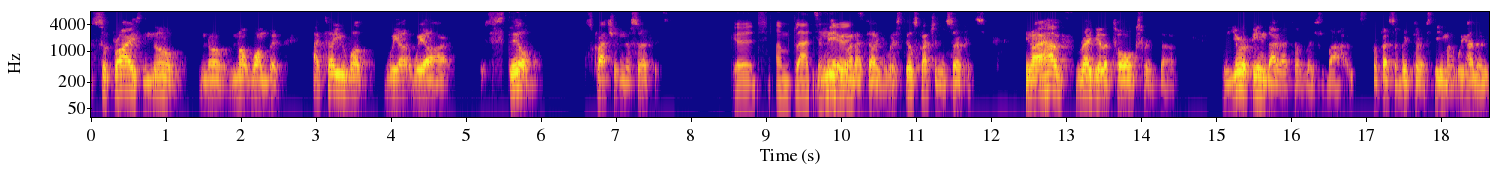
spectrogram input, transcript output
surprised? No, no, not one bit. I tell you what, we are we are still scratching the surface. Good. I'm glad to Believe hear me it. when I tell you, we're still scratching the surface. You know, I have regular talks with uh, the European director of Gracie Barra, Professor Victor Estima. We had a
